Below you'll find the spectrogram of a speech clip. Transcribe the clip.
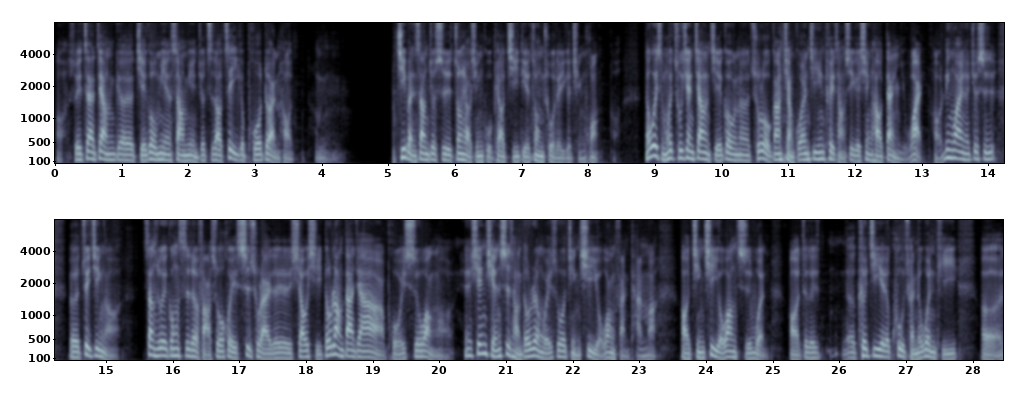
哦，所以在这样一个结构面上面，就知道这一个波段，哈，嗯，基本上就是中小型股票急跌重挫的一个情况。那为什么会出现这样的结构呢？除了我刚刚讲国安基金退场是一个信号弹以外，好，另外呢，就是呃，最近啊，上市柜公司的法说会释出来的消息，都让大家啊颇为失望哦。因为先前市场都认为说景气有望反弹嘛，哦，景气有望止稳，哦，这个。呃，科技业的库存的问题，呃，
